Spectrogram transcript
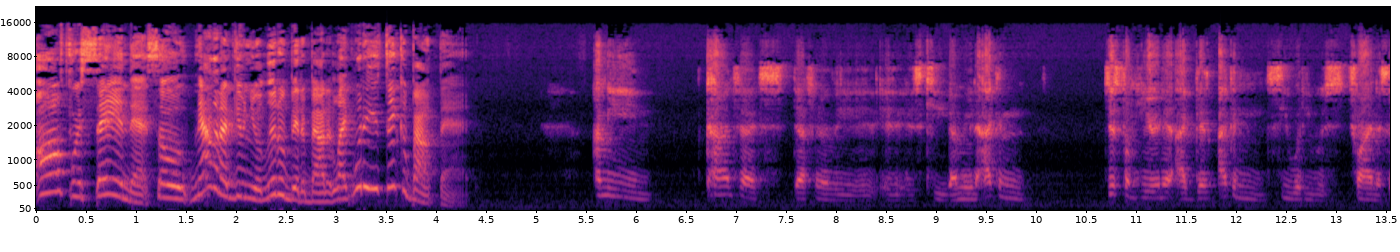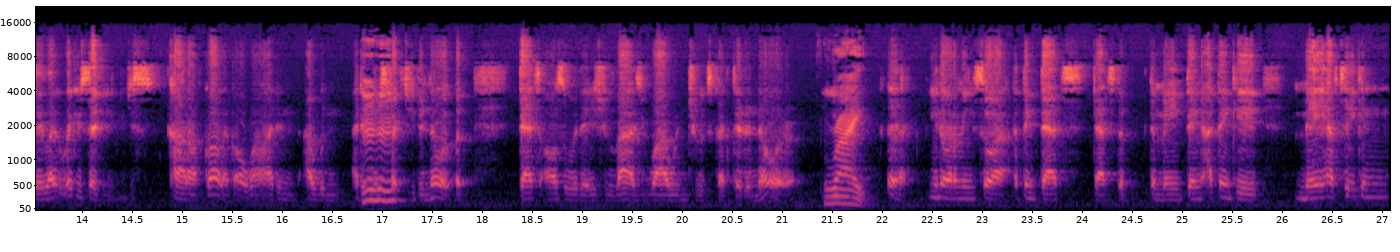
all for saying that. So now that I've given you a little bit about it, like, what do you think about that? I mean, context definitely is, key. I mean, I can just from hearing it, I guess I can see what he was trying to say. Like like you said, you just caught off guard. Like, oh wow, I didn't, I wouldn't, I didn't mm-hmm. expect you to know it. But that's also where the issue lies. Why wouldn't you expect her to know her? Right. Yeah. You know what I mean. So I, I think that's that's the the main thing. I think it may have taken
